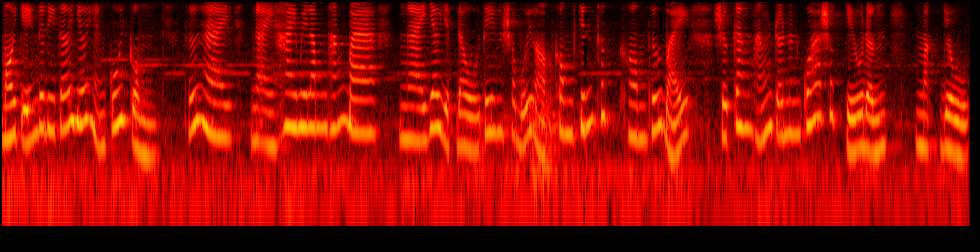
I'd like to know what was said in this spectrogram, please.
mọi chuyện đã đi tới giới hạn cuối cùng. Thứ hai, ngày 25 tháng 3, ngày giao dịch đầu tiên sau buổi họp không chính thức hôm thứ Bảy, sự căng thẳng trở nên quá sức chịu đựng, mặc dù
